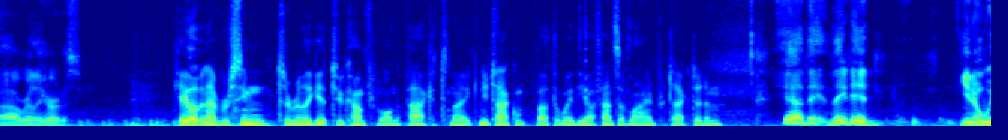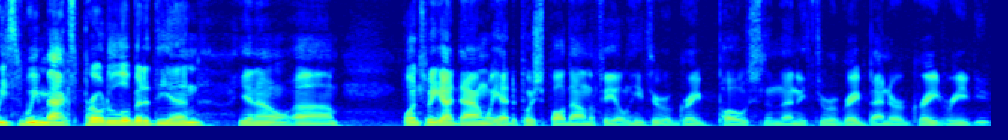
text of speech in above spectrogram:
uh, really hurt us. Kaleb never seemed to really get too comfortable in the pocket tonight. Can you talk about the way the offensive line protected him? Yeah, they, they did. You know, we we max proed a little bit at the end. You know, um, once we got down, we had to push the ball down the field. He threw a great post, and then he threw a great bender, a great read.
